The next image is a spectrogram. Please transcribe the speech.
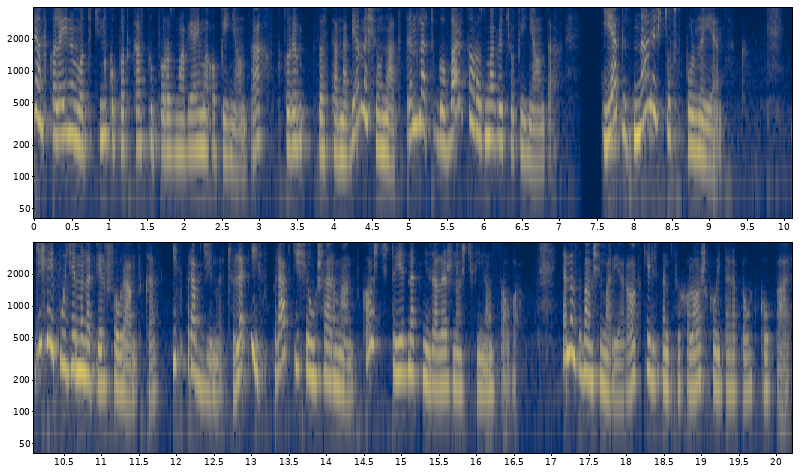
Witam w kolejnym odcinku podcastu Porozmawiajmy o pieniądzach, w którym zastanawiamy się nad tym, dlaczego warto rozmawiać o pieniądzach i jak znaleźć tu wspólny język. Dzisiaj pójdziemy na pierwszą randkę i sprawdzimy, czy lepiej sprawdzi się szarmanckość, czy jednak niezależność finansowa. Ja nazywam się Maria Rotkiel, jestem psycholożką i terapeutką par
